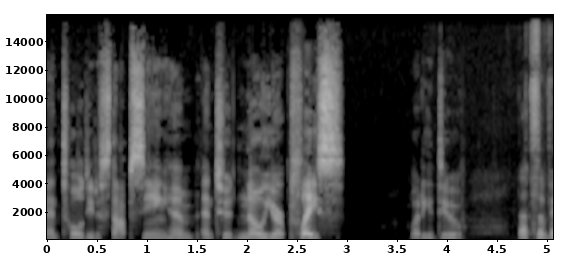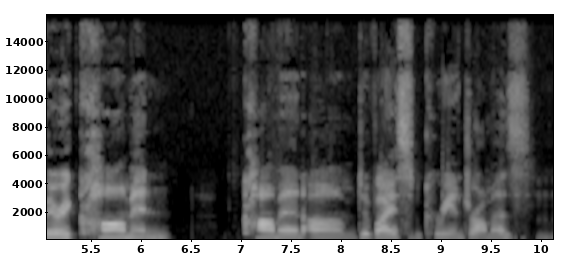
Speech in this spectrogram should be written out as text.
and told you to stop seeing him and to know your place. What do you do? That's a very common, common um, device in Korean dramas. Mm-hmm.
